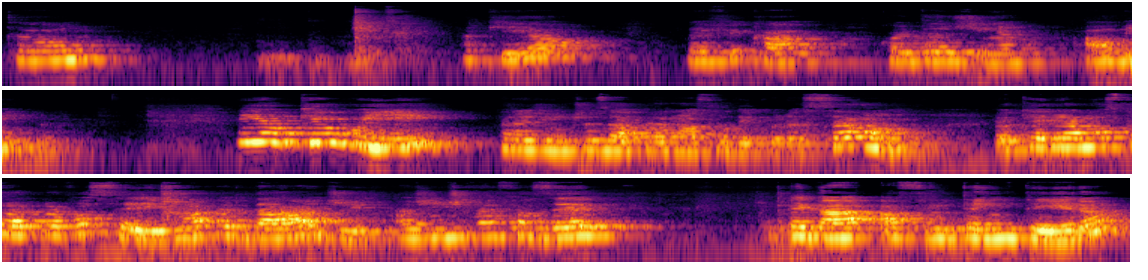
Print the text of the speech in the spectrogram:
Então, aqui, ó, vai ficar cortadinha ao meio. E o kiwi, pra gente usar pra nossa decoração, eu queria mostrar pra vocês. Na verdade, a gente vai fazer, pegar a fruta inteira,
